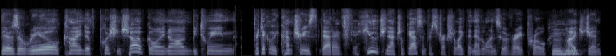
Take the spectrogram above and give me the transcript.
there's a real kind of push and shove going on between particularly countries that have a huge natural gas infrastructure, like the Netherlands, who are very pro mm-hmm. hydrogen,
